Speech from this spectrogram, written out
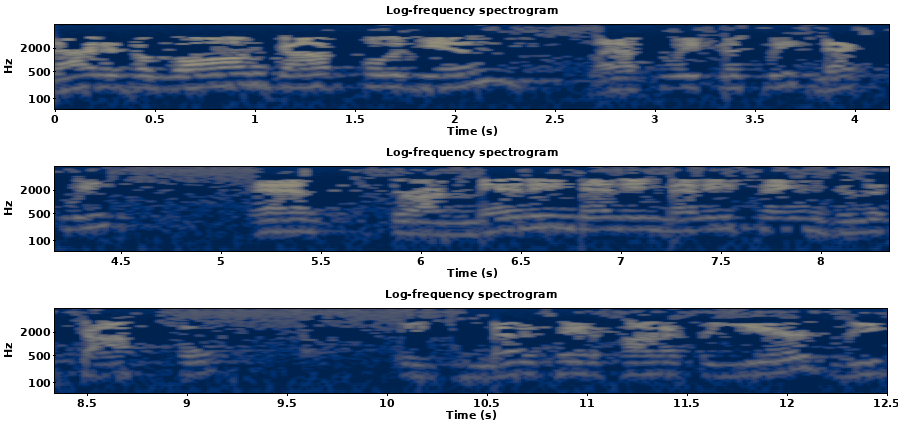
That is a long gospel again. Last week, this week, next week. And there are many, many, many things in this gospel. We can meditate upon it for years, read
